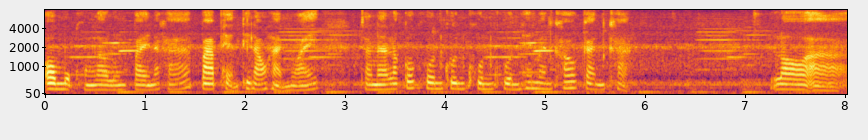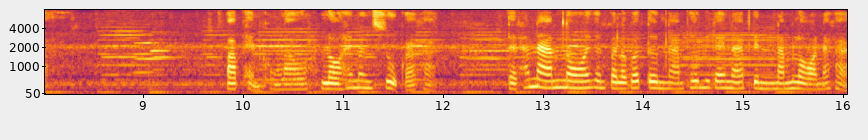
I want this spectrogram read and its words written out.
ออหมกของเราลงไปนะคะ ปลาแผ่นที่เราหั่นไว้ จากนั้นเราก็คนคนคนคนให้มันเข้ากันค่ะ รออ่า ปลาแผ่นของเรารอให้มันสุกอะค่ะ แต่ถ้าน้ำน้อยเกินไปเราก็เติมน้ำเพิ่มไม่ได้นะเป็นน้ำร้อนนะคะ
